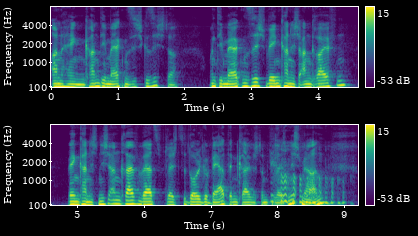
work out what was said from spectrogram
anhängen kann, die merken sich Gesichter. Und die merken sich, wen kann ich angreifen, wen kann ich nicht angreifen, wer hat sich vielleicht zu doll gewehrt, den greife ich dann vielleicht nicht mehr an.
